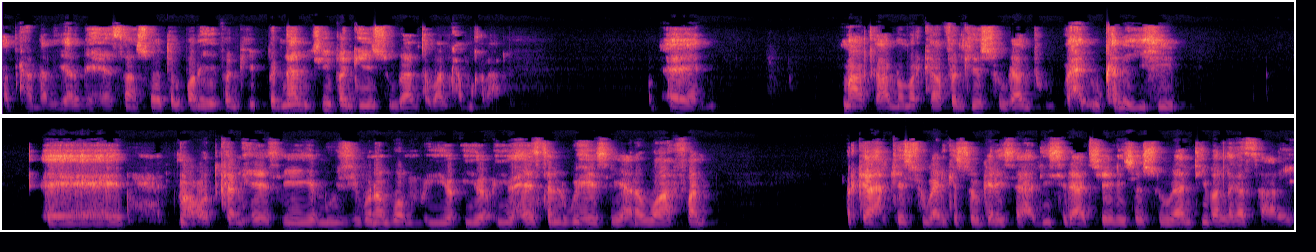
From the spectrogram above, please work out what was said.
dadka dhalinyarada heesaha soo dalbanayo fankii barnaamijkii fanka iyo sugaanta waan ka maqlaa. Ma aqaano marka fanka iyo sugaantu waxay u kala yihiin. Macodkan heesaya iyo muusiguna iyo heestan lagu heesayaana waa fan. Marka halkee sugaani ka soo gelaysaa haddii sida aad sheegayso sugaantiiba laga saaray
